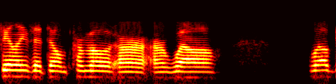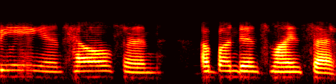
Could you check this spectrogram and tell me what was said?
feelings that don't promote our, our well well being and health and abundance mindset.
